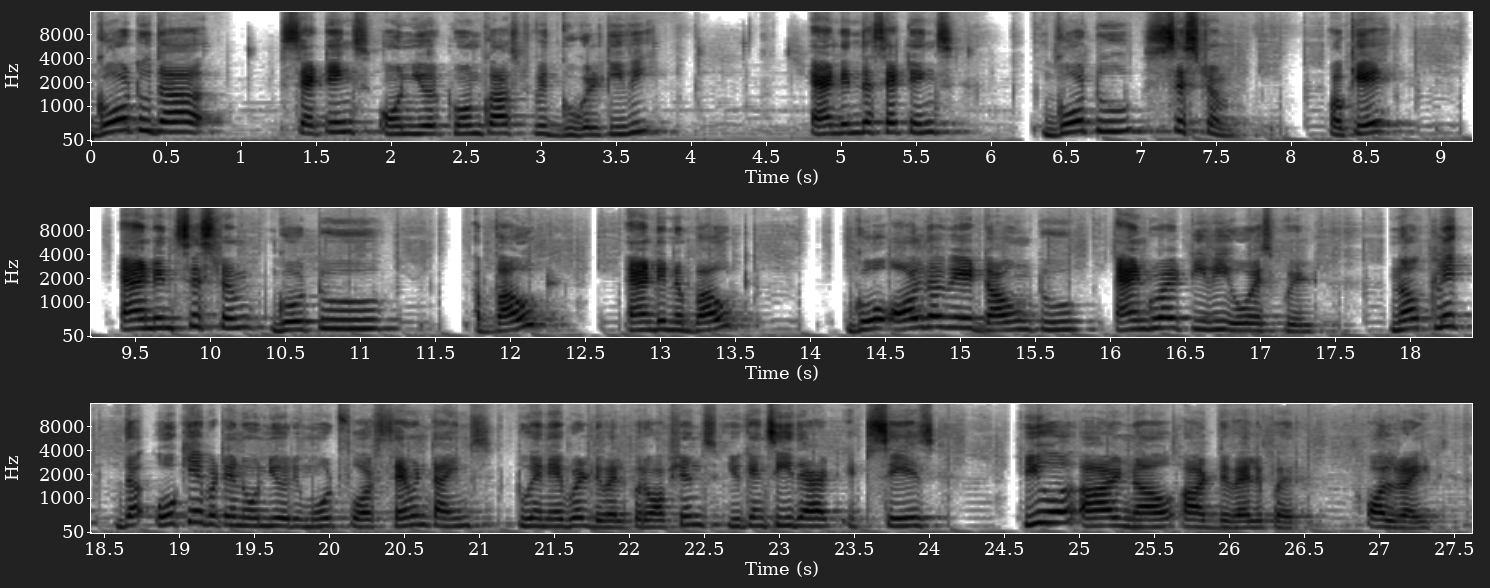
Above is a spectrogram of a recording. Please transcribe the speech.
go to the settings on your Chromecast with Google TV and in the settings go to system okay and in system go to about and in about go all the way down to Android TV OS build. Now click the OK button on your remote for 7 times to enable developer options. You can see that it says you are now a developer. Alright.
